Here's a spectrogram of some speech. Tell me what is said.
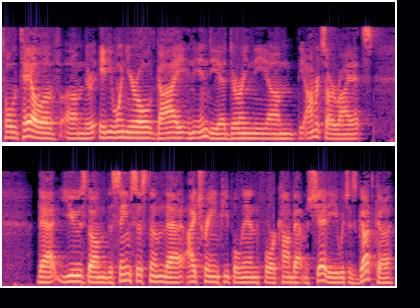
told a tale of um, there 81 year old guy in India during the um, the Amritsar riots that used um, the same system that I train people in for combat machete, which is Gatka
